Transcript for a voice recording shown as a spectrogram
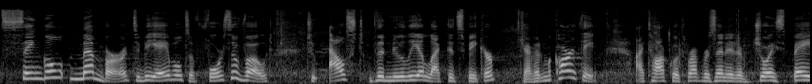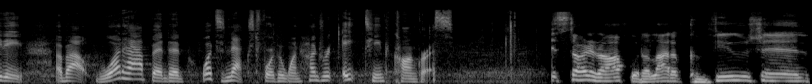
single member to be able to force a vote to oust the newly elected Speaker, Kevin McCarthy. I talked with Representative Joyce Beatty about what happened and what's next for the 118th Congress. It started off with a lot of confusion,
